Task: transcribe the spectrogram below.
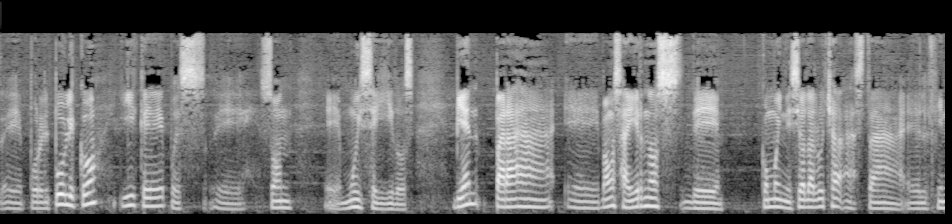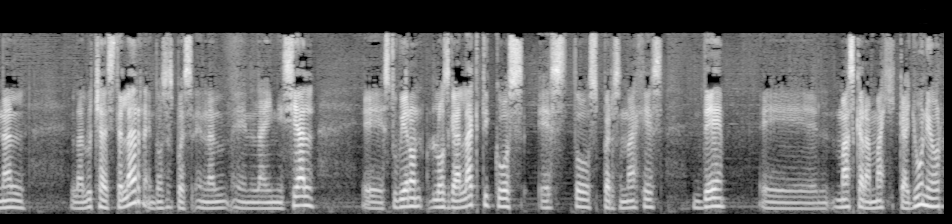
eh, por el público y que pues son muy seguidos. Bien, para vamos a irnos de cómo inició la lucha hasta el final la lucha estelar. Entonces, pues en la, en la inicial eh, estuvieron los galácticos, estos personajes de eh, Máscara Mágica Junior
